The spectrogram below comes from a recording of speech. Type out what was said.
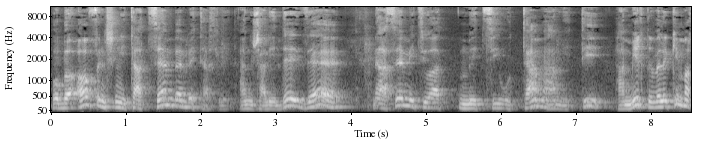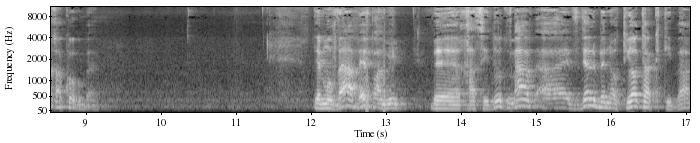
הוא באופן שנתעצם בהם בתכלית. אנו שעל ידי זה נעשה מציאות, מציאותם האמיתי, המכתב אלוקים החקוק בהם. זה מובא הרבה פעמים בחסידות, מה ההבדל בין אותיות הכתיבה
